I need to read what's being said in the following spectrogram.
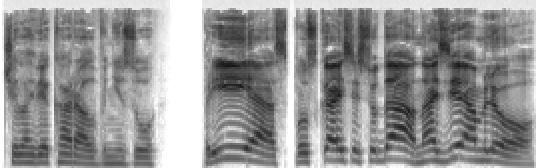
Человек орал внизу. «Прия, спускайся сюда, на землю!»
